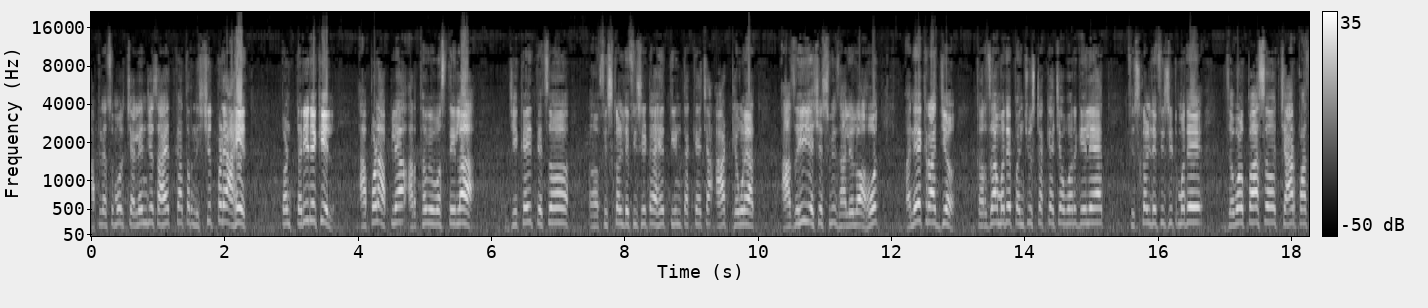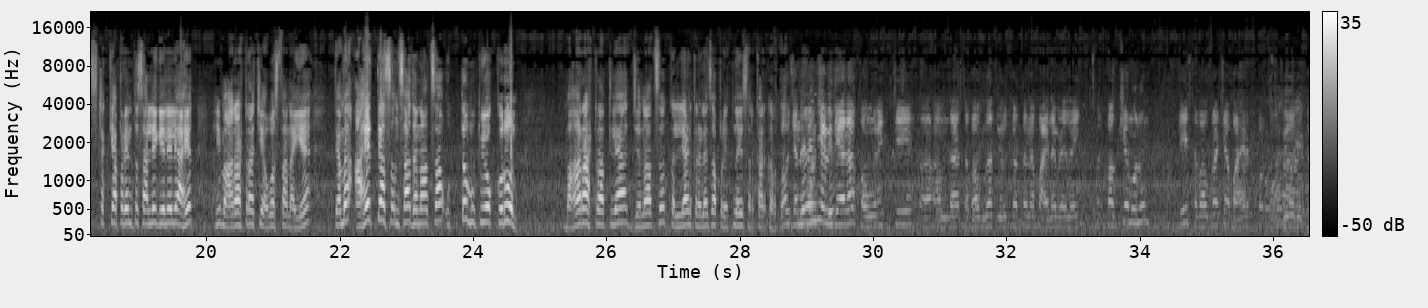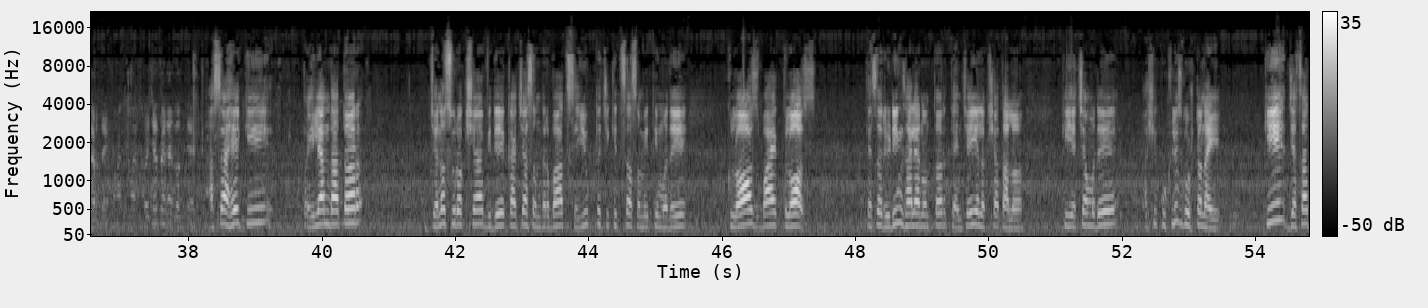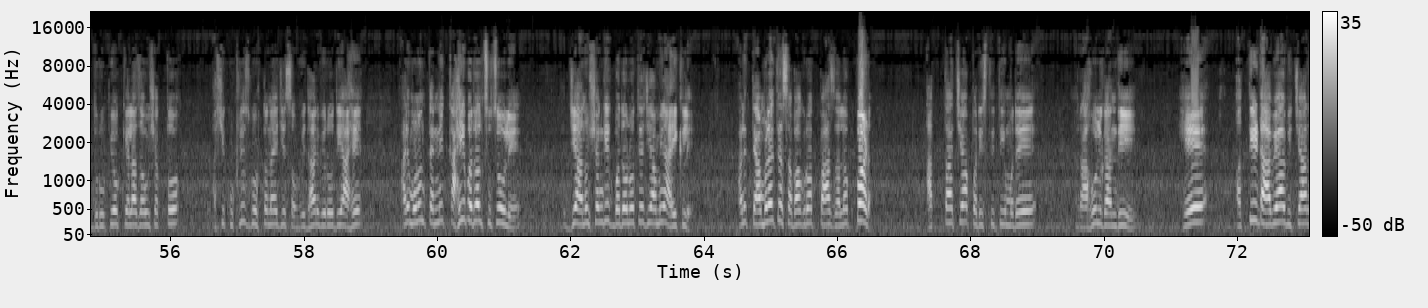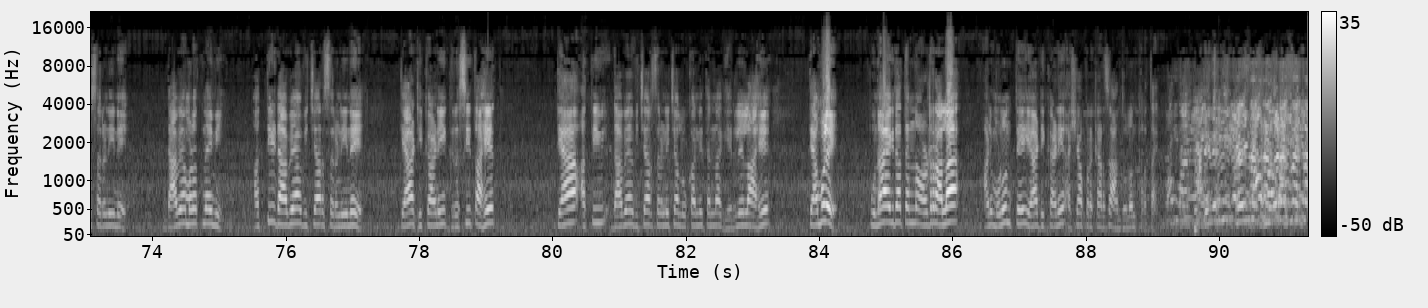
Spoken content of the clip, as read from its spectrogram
आपल्यासमोर चॅलेंजेस आहेत का तर निश्चितपणे आहेत पण तरी देखील आपण आपल्या अर्थव्यवस्थेला जे काही त्याचं फिस्कल डेफिसिट आहे तीन टक्क्याच्या आत ठेवण्यात आजही यशस्वी झालेलो आहोत. अनेक राज्य कर्जामध्ये पंचवीस टक्क्याच्या वर गेले आहेत. फिस्कल डेफिसिटमध्ये जवळपास चार पाच टक्क्यापर्यंत चालले गेलेले आहेत. ही महाराष्ट्राची अवस्था नाही आहे त्यामुळे आहेत त्या संसाधनाचा उत्तम उपयोग करून महाराष्ट्रातल्या जनाचं कल्याण करण्याचा प्रयत्न हे सरकार करतं. विधेयाला काँग्रेसचे आमदार सभागृहात विरोध करताना पाहायला मिळालं नाही. पक्ष म्हणून ते सभागृहाच्या बाहेर विरोध उभारत आहे कशा प्रकारे बघताय? असं आहे की पहिल्यांदा तर जनसुरक्षा विधेयकाच्या संदर्भात संयुक्त चिकित्सा समितीमध्ये क्लॉज बाय क्लॉज त्याचं रिडिंग झाल्यानंतर त्यांच्याही लक्षात आलं की याच्यामध्ये अशी कुठलीच गोष्ट नाही की ज्याचा दुरुपयोग केला जाऊ शकतो अशी कुठलीच गोष्ट नाही जी संविधान विरोधी आहे. आणि म्हणून त्यांनी काही बदल सुचवले जे अनुषंगिक बदल होते जे आम्ही ऐकले. आणि त्यामुळे ते सभागृहात पास झालं. पण आत्ताच्या परिस्थितीमध्ये राहुल गांधी हे अति डाव्या विचारसरणीने डाव्या म्हणत नाही मी अति डाव्या विचारसरणीने त्या ठिकाणी ग्रसित आहेत. त्या अति डाव्या विचारसरणीच्या लोकांनी त्यांना घेरलेलं आहे. त्यामुळे पुन्हा एकदा त्यांना ऑर्डर आला आणि म्हणून ते या ठिकाणी अशा प्रकारचं आंदोलन करतायत.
